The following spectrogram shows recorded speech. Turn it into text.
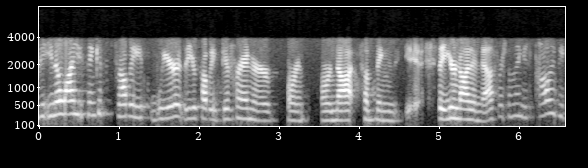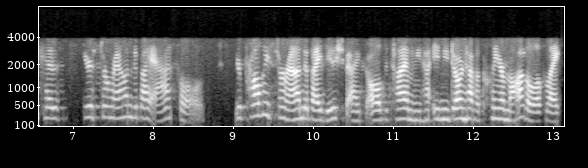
you know why you think it's probably weird that you're probably different or or or not something that you're not enough or something. It's probably because you're surrounded by assholes. You're probably surrounded by douchebags all the time, and you ha- and you don't have a clear model of like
